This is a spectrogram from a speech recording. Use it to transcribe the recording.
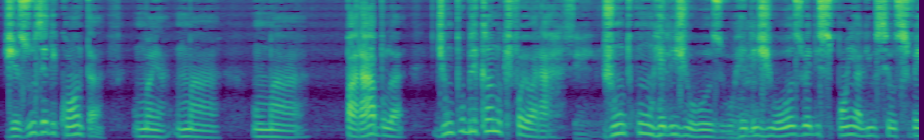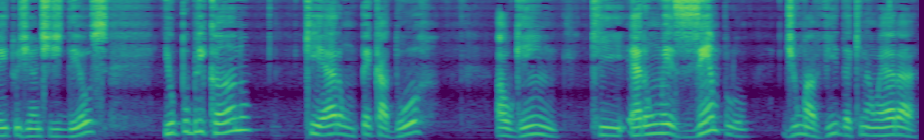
Jesus ele conta uma, uma, uma parábola de um publicano que foi orar, Sim. junto com um religioso. O religioso ele expõe ali os seus feitos diante de Deus, e o publicano, que era um pecador, alguém que era um exemplo de uma vida que não era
